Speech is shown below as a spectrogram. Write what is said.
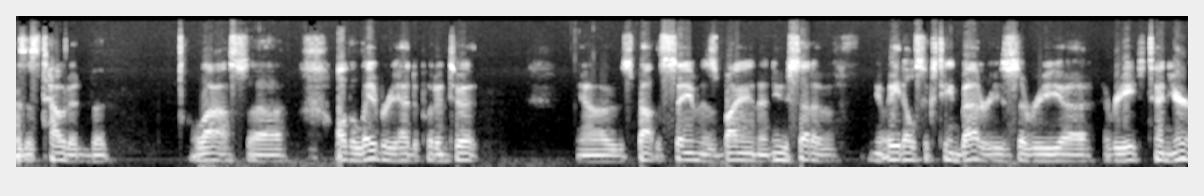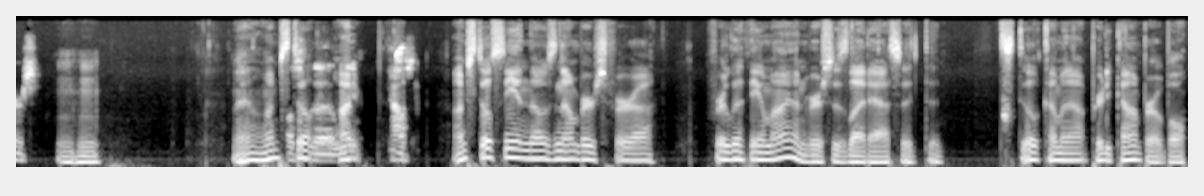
as it's touted, but alas, uh, all the labor you had to put into it, you know, it's about the same as buying a new set of you know eight L16 batteries every uh, every eight to ten years. Mm-hmm. Well, I'm Plus still I'm, I'm, still seeing those numbers for uh, for lithium ion versus lead acid. It's still coming out pretty comparable.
